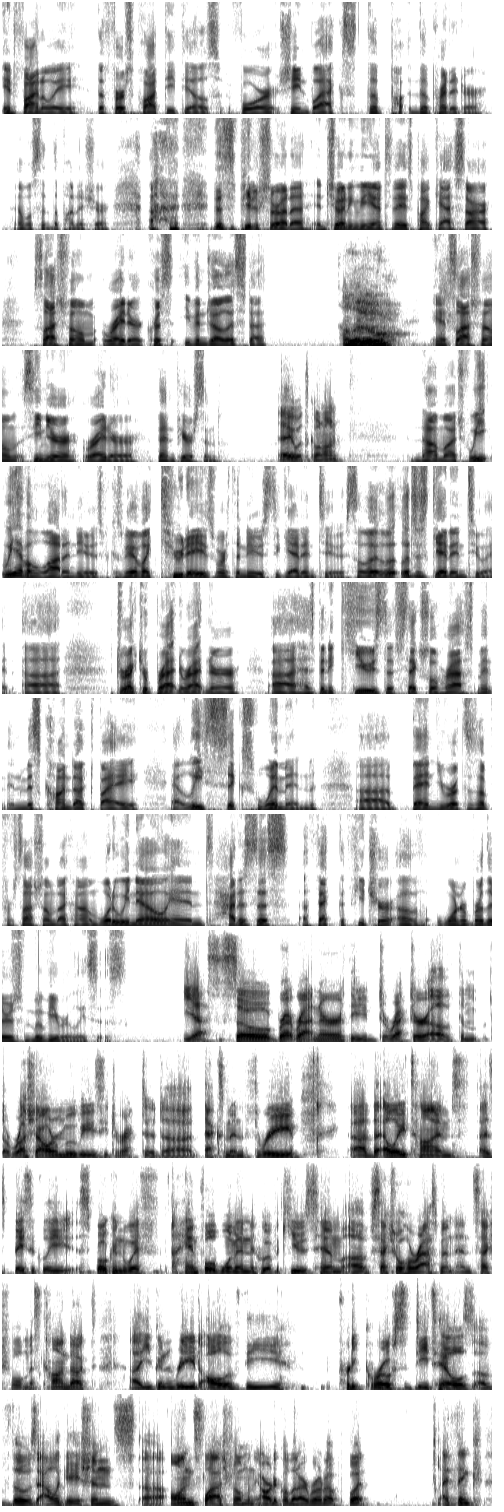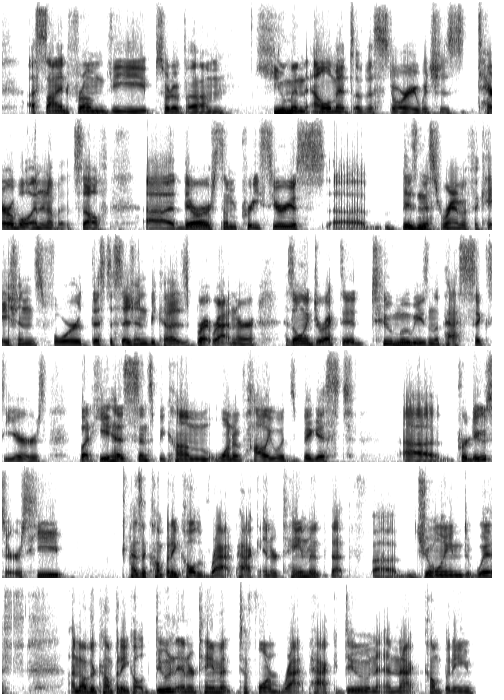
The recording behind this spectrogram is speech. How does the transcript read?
And finally, the first plot details for Shane Black's The the Predator. I almost said The Punisher. Uh, this is Peter Sciretta, and joining me on today's podcast are slash film writer Chris Evangelista. Hello. And slash film senior writer Ben Pearson. Hey, what's going on? Not much. We we have a lot of news because we have like two days worth of news to get into. So let, us let, just get into it. Uh, director Brett Ratner uh, has been accused of sexual harassment and misconduct by at least six women. Uh, ben, you wrote this up for slashfilm.com. What do we know, and how does this affect the future of Warner Brothers movie releases? Yes. So Brett Ratner, the director of the, the Rush Hour movies, he directed uh, X Men 3. Uh, the LA Times has basically spoken with a handful of women who have accused him of sexual harassment and sexual misconduct. Uh, you can read all of the pretty gross details of those allegations uh, on Slash Film in the article that I wrote up. But I think aside from the sort of um, human element of this story, which is terrible in and of itself, uh, there are some pretty serious uh, business ramifications for this decision because Brett Ratner has only directed two movies in the past six years, but he has since become one of Hollywood's biggest uh, producers. He has a company called Rat Pack Entertainment that uh, joined with another company called Dune Entertainment to form Rat Pack Dune, and that company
